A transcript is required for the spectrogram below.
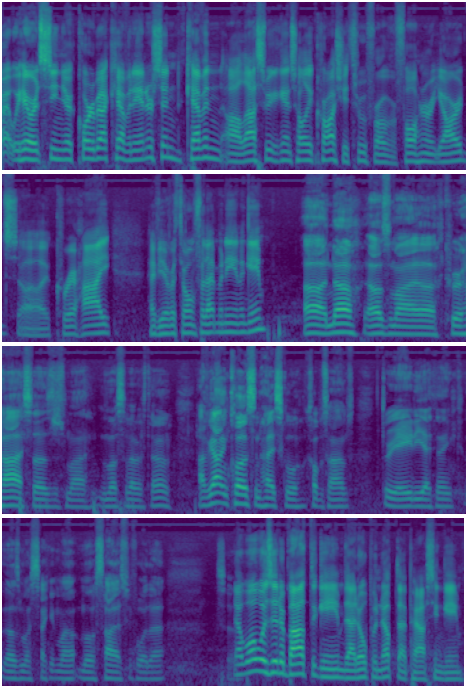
All right, we're here at senior quarterback Kevin Anderson. Kevin, uh, last week against Holy Cross, you threw for over 400 yards, uh, career high. Have you ever thrown for that many in a game? Uh, no, that was my uh, career high, so that was just my the most I've ever thrown. I've gotten close in high school a couple times, 380, I think. That was my second most highest before that. So. Now, what was it about the game that opened up that passing game?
